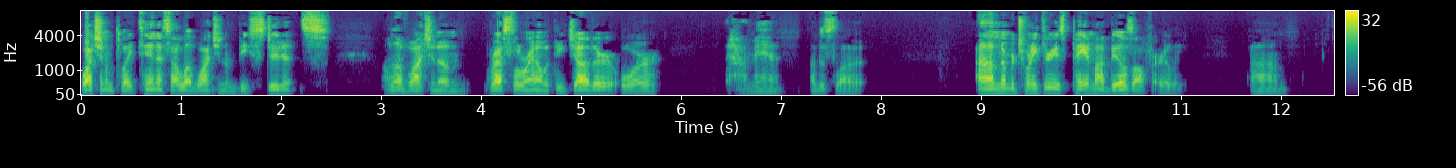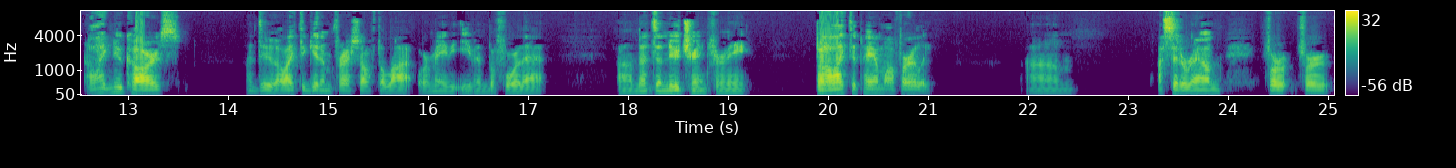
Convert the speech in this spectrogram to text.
Watching them play tennis, I love watching them be students. I love watching them wrestle around with each other, or, oh man, I just love it. Um, number 23 is paying my bills off early. Um, I like new cars. I do. I like to get them fresh off the lot, or maybe even before that. Um, that's a new trend for me. But I like to pay them off early. Um, I sit around for for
